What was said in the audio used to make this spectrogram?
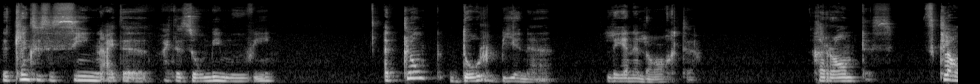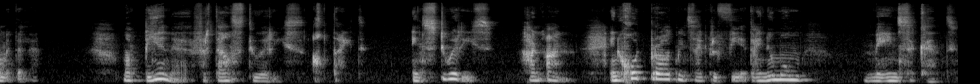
Dit klink soos 'n scene uit 'n uit 'n zombie movie. 'n Klomp dorbene lê in 'n laagte. Geraamtes. Dit's klaar met hulle. Maar bene vertel stories altyd. En stories gaan aan. En God praat met sy profeet. Hy noem hom mensekind.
